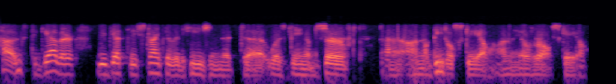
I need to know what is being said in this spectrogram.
tugs together, you get the strength of adhesion that uh, was being observed uh, on the beetle scale, on the overall scale.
